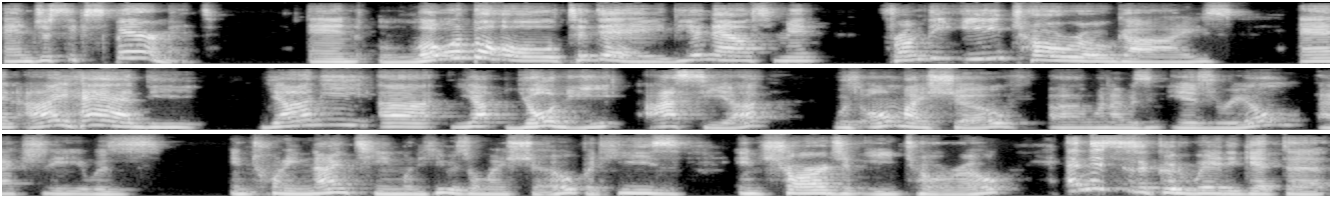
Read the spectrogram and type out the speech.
and just experiment." And lo and behold, today, the announcement from the eToro guys, and I had the Yanni uh, Yoni Assia was on my show uh, when I was in Israel. Actually, it was in 2019 when he was on my show, but he's in charge of eToro. And this is a good way to get the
